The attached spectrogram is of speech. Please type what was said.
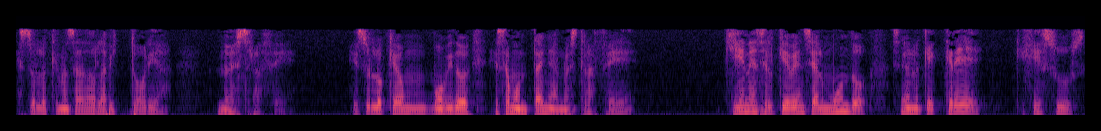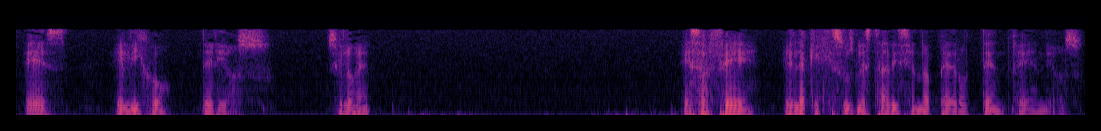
Esto es lo que nos ha dado la victoria, nuestra fe. Eso es lo que ha movido esa montaña, nuestra fe. ¿Quién es el que vence al mundo? Sino el que cree que Jesús es el Hijo de Dios. ¿Sí lo ven? Esa fe es la que Jesús le está diciendo a Pedro, ten fe en Dios.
